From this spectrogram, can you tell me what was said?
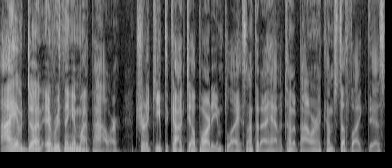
I have done everything in my power try to keep the cocktail party in place. Not that I have a ton of power when it comes to stuff like this,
